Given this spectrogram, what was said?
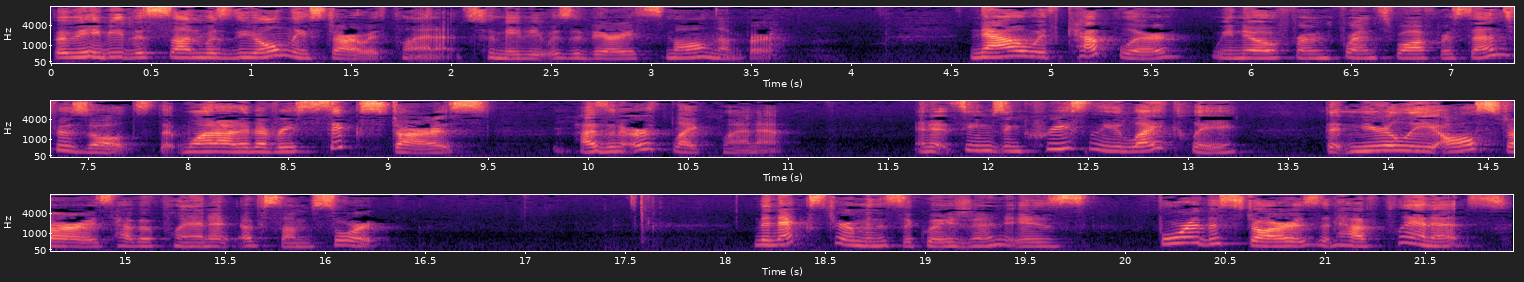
But maybe the sun was the only star with planets, so maybe it was a very small number. Now with Kepler, we know from Francois Fressin's results that one out of every six stars has an Earth-like planet. And it seems increasingly likely that nearly all stars have a planet of some sort. The next term in this equation is for the stars that have planets,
